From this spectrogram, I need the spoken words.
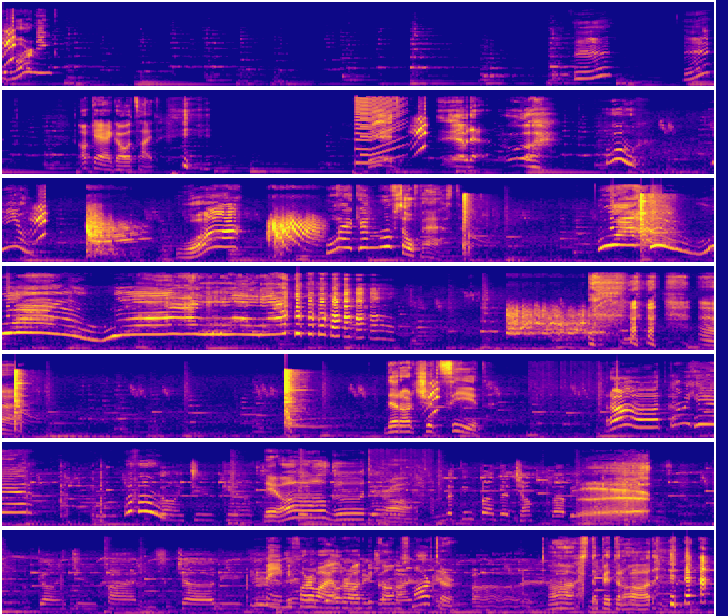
Good morning. Hmm? Hmm? Okay, I go outside. what? Why I can move so fast? Whoa! Whoa! Whoa! uh. The rod should see it. Rod, come here! Woohoo! Going to camp. They all good, today. Rod. I'm looking for the chump puppy. I'm going to find me some chubby kids. Maybe for a while Rod becomes ice smarter. cream fun. Ah, stop it, Rod. Rod!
